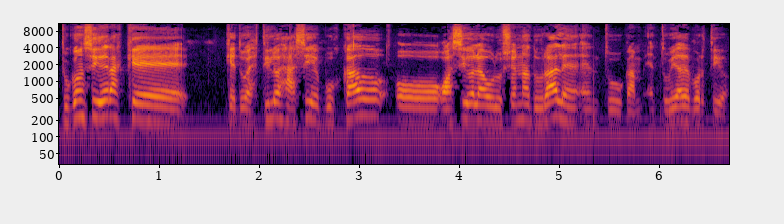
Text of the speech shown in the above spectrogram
¿Tú consideras que que tu estilo es así, es buscado o, ha sido la evolución natural en, tu, en tu vida deportiva?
